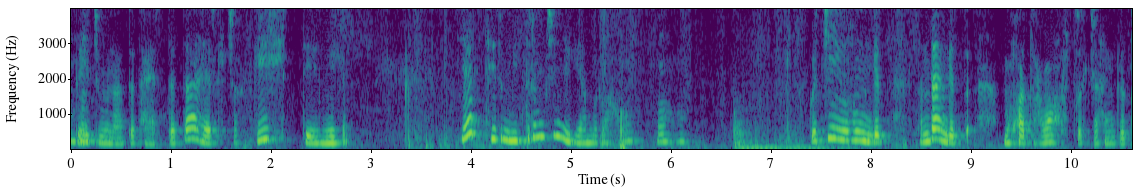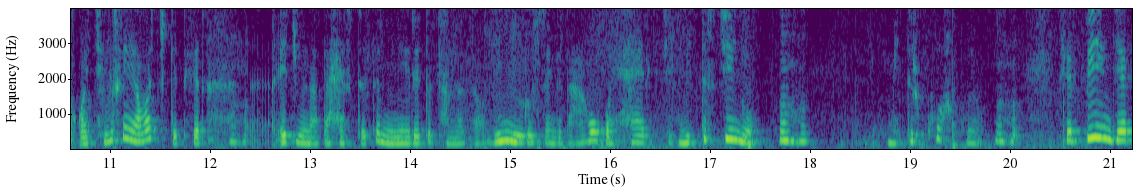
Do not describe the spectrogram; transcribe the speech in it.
байх ээж минь надад хайртай та хайрлаж байгаа. Гэхдээ нэг яг тэр мэдрэмж нэг ямар байх вэ? Гэхдээ чи ер нь ингээд дандаа ингээд муухай заваа хувцалж явах ингээд гой цэвэрхэн яваач гэхээр ээж минь надад хайртай та миний ирээдүйд санаа зов. Энэ юуроос ингээд агуу гой хайр гэж мэдэрч гин үү? Мэдэрхгүй байхгүй юу? Тэгэхээр би энд яг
